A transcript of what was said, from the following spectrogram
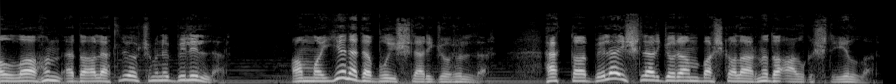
Allahın ədalətli hökmünü bilirlər. Amma yenə də bu işləri görürlər. Hətta belə işlər görən başqalarını da alqışlayırlar.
